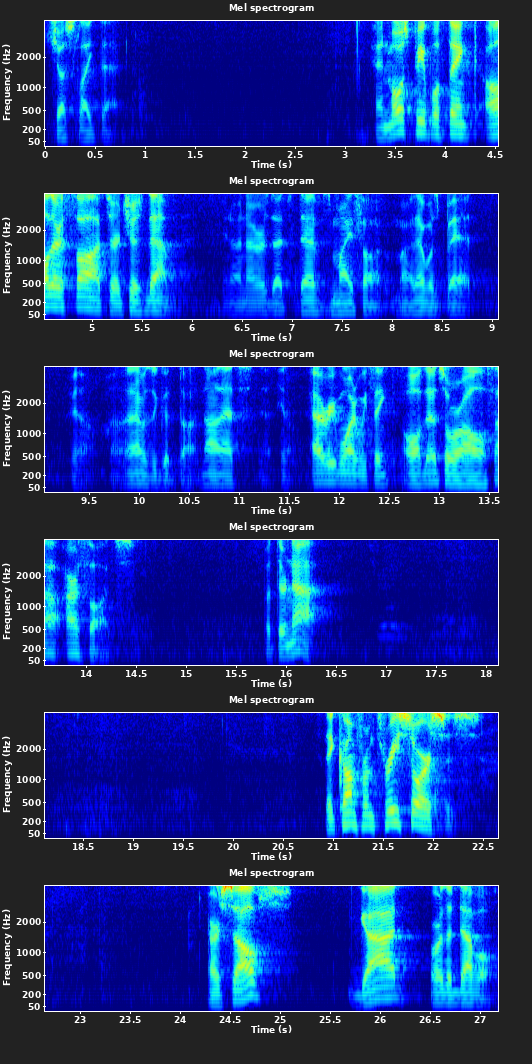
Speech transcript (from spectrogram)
just like that. And most people think all their thoughts are just them. You know, in other words, that's, that's my thought. Oh, that was bad. You know, that was a good thought. No, that's, you know, everyone we think, oh, that's all our thoughts. But they're not. They come from three sources ourselves, God, or the devil.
